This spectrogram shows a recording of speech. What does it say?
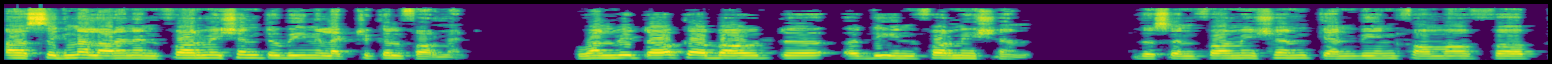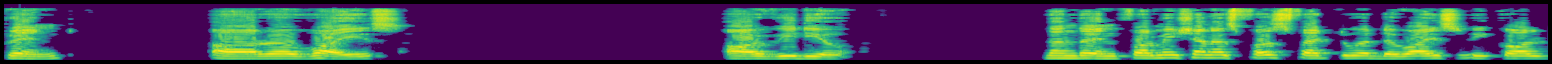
a signal or an information to be in electrical format. When we talk about uh, the information, this information can be in form of uh, print or uh, voice or video then the information is first fed to a device we call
